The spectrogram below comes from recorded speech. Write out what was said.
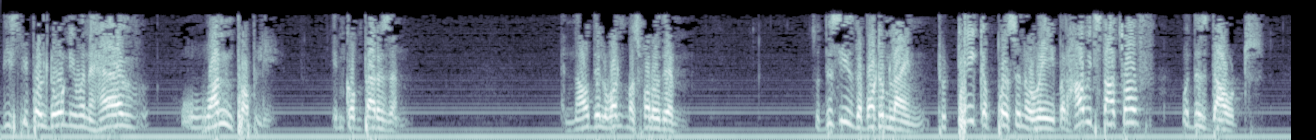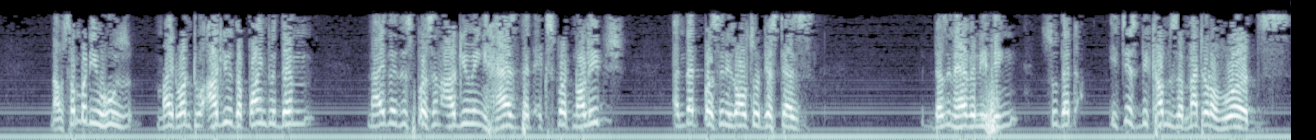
these people don't even have one properly in comparison. And now they'll want must follow them. So this is the bottom line, to take a person away. But how it starts off? With this doubt. Now somebody who might want to argue the point with them, neither this person arguing has that expert knowledge, and that person is also just as, doesn't have anything, so that it just becomes a matter of words.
